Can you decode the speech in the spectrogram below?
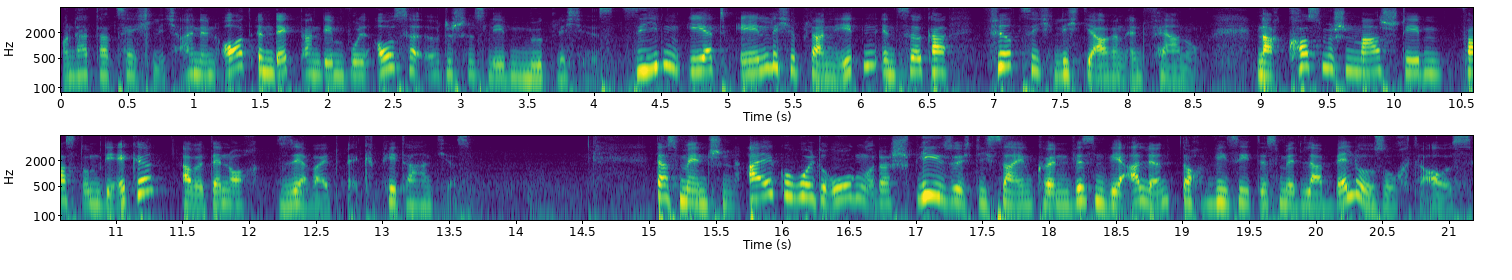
und hat tatsächlich einen Ort entdeckt, an dem wohl außerirdisches Leben möglich ist. Sieben erdähnliche Planeten in circa 40 Lichtjahren Entfernung. Nach kosmischen Maßstäben fast um die Ecke, aber dennoch sehr weit weg. Peter Hantjes. Dass Menschen Alkohol, Drogen oder spielsüchtig sein können, wissen wir alle. Doch wie sieht es mit Labellosucht aus?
